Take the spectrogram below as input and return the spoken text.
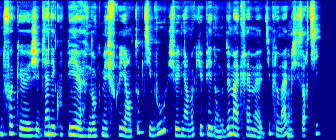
Une fois que j'ai bien découpé euh, donc mes fruits en tout petits bouts, je vais venir m'occuper donc de ma crème diplomate. J'ai sorti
